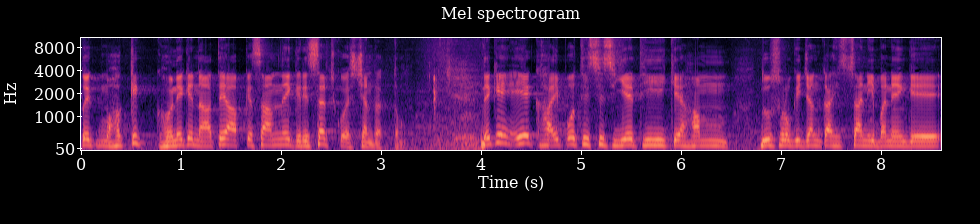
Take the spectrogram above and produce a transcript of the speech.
तो एक मुहक्किक होने के नाते आपके सामने एक रिसर्च क्वेश्चन रखता हूँ। देखें एक हाइपोथेसिस ये थी कि हम दूसरों की जंग का हिस्सा नहीं बनेंगे।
